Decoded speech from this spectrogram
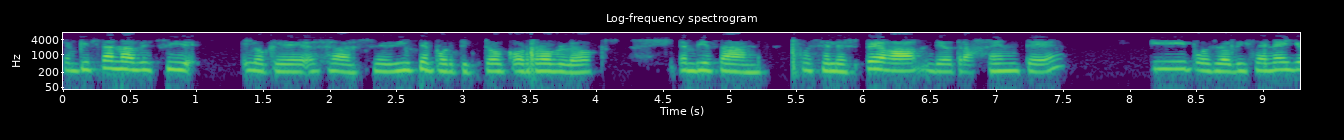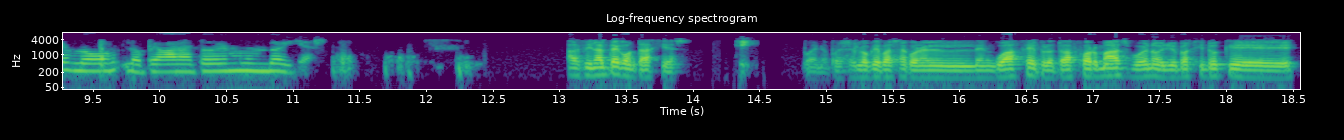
empiezan a decir lo que, o sea, se dice por TikTok o Roblox, empiezan, pues se les pega de otra gente y pues lo dicen ellos, luego lo pegan a todo el mundo y ya está. Al final te contagias. Sí. Bueno, pues es lo que pasa con el lenguaje, pero de todas formas, bueno, yo imagino que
